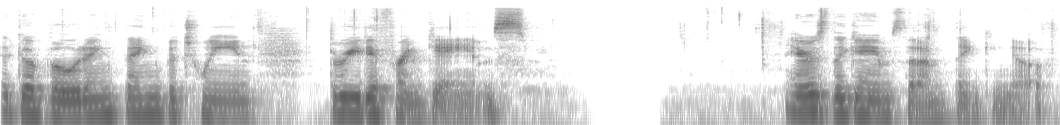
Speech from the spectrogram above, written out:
Like a voting thing between three different games here's the games that i'm thinking of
